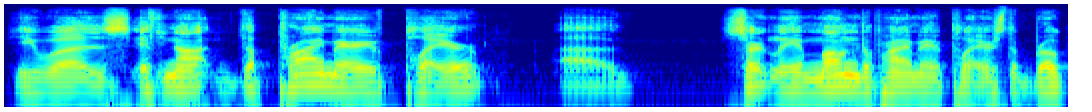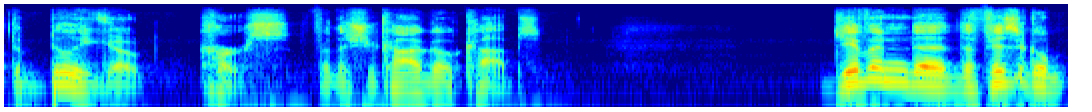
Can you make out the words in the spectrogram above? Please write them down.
He was, if not the primary player, uh, certainly among the primary players that broke the Billy Goat curse for the Chicago Cubs. Given the, the physical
